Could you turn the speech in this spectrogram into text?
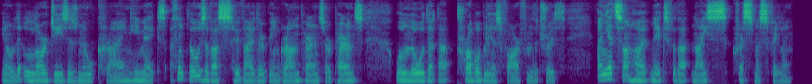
You know, little Lord Jesus, no crying he makes. I think those of us who've either been grandparents or parents will know that that probably is far from the truth. And yet somehow it makes for that nice Christmas feeling.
